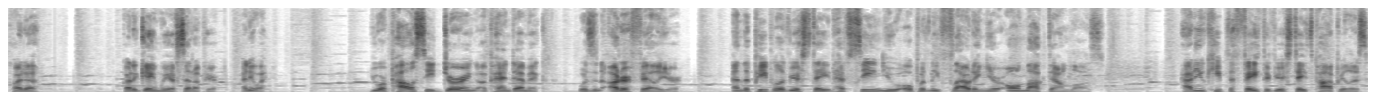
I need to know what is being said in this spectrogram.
Quite a quite a game we have set up here. Anyway, your policy during a pandemic was an utter failure, and the people of your state have seen you openly flouting your own lockdown laws. How do you keep the faith of your state's populace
